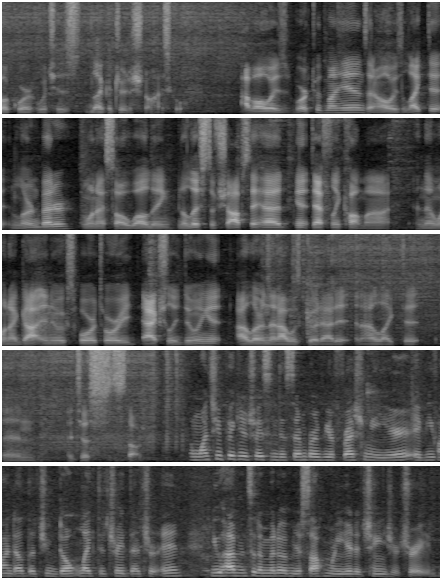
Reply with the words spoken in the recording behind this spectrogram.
bookwork, which is like a traditional high school. I've always worked with my hands and I always liked it and learned better. When I saw welding, and the list of shops they had, it definitely caught my eye. And then when I got into exploratory, actually doing it, I learned that I was good at it and I liked it and it just stuck. And once you pick your choice in December of your freshman year, if you find out that you don't like the trade that you're in, you have until the middle of your sophomore year to change your trade.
